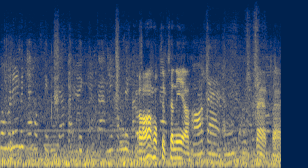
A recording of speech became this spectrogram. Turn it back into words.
พวงมาลัยไม่ใช่หกสิบนะจ๊ะแปดสิบเหมือนกันนี่หกสิบอ๋อหกสิบชะนีเหรอะอ๋อแต่อันนี้แตกแตก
